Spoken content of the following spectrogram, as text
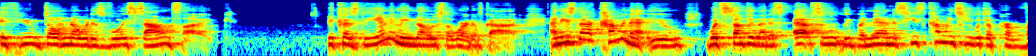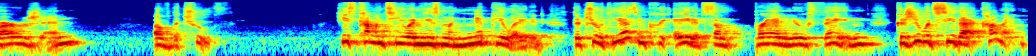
If you don't know what his voice sounds like because the enemy knows the word of God and he's not coming at you with something that is absolutely bananas. He's coming to you with a perversion of the truth. He's coming to you and he's manipulated the truth. He hasn't created some brand new thing because you would see that coming.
